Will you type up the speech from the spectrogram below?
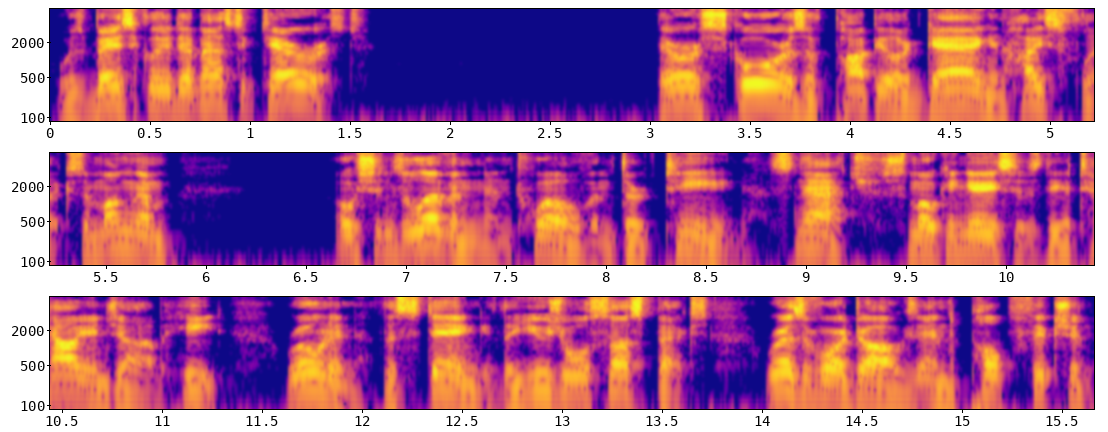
was basically a domestic terrorist. There are scores of popular gang and heist flicks, among them Ocean's 11 and 12 and 13, Snatch, Smoking Aces, The Italian Job, Heat, Ronin, The Sting, The Usual Suspects, Reservoir Dogs, and Pulp Fiction.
